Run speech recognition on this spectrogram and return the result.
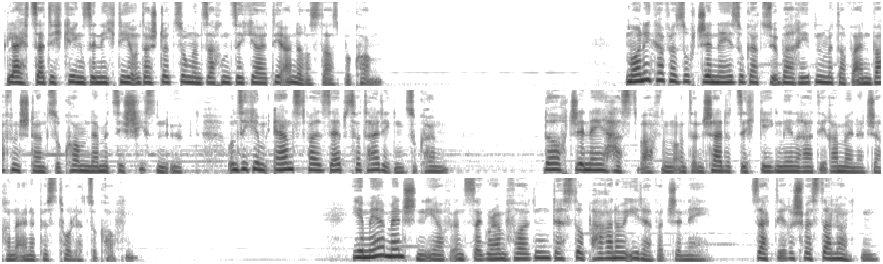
Gleichzeitig kriegen sie nicht die Unterstützung in Sachen Sicherheit, die andere Stars bekommen. Monika versucht Janae sogar zu überreden, mit auf einen Waffenstand zu kommen, damit sie Schießen übt und sich im Ernstfall selbst verteidigen zu können. Doch Janae hasst Waffen und entscheidet sich gegen den Rat ihrer Managerin, eine Pistole zu kaufen. Je mehr Menschen ihr auf Instagram folgen, desto paranoider wird Janae, sagt ihre Schwester London.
